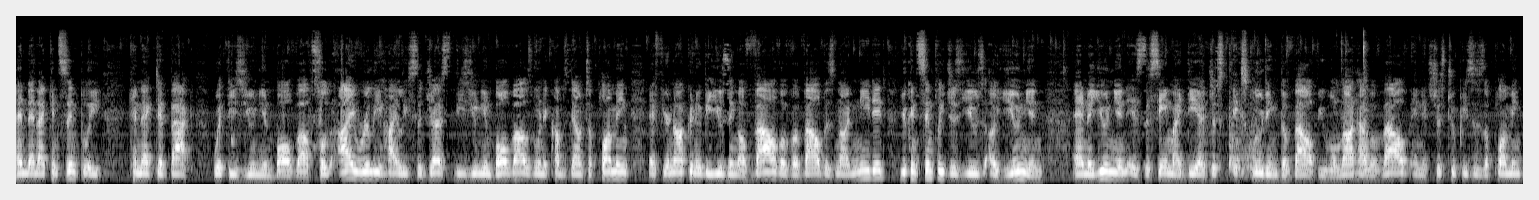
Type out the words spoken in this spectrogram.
and then I can simply connect it back with these union ball valves. So I really highly suggest these union ball valves when it comes down to plumbing. If you're not going to be using a valve, if a valve is not needed, you can simply just use a union. And a union is the same idea, just excluding the valve. You will not have a valve and it's just two pieces of plumbing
